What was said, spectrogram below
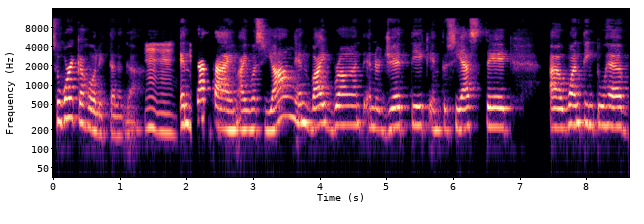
So, workaholic talaga. Mm-mm. And that time, I was young and vibrant, energetic, enthusiastic, uh, wanting to have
